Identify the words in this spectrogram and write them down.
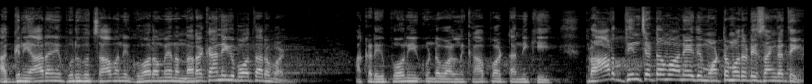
అగ్ని ఆరని పురుగు చావని ఘోరమైన నరకానికి పోతారు వాళ్ళు. అక్కడికి పోనీయకుండా వాళ్ళని కాపాడటానికి ప్రార్థించటం అనేది మొట్టమొదటి సంగతి.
